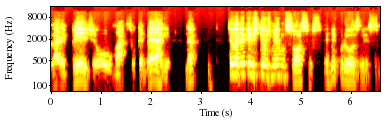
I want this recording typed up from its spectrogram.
Larry Page, ou Mark Zuckerberg, né? Você vai ver que eles têm os mesmos sócios. É bem curioso isso.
